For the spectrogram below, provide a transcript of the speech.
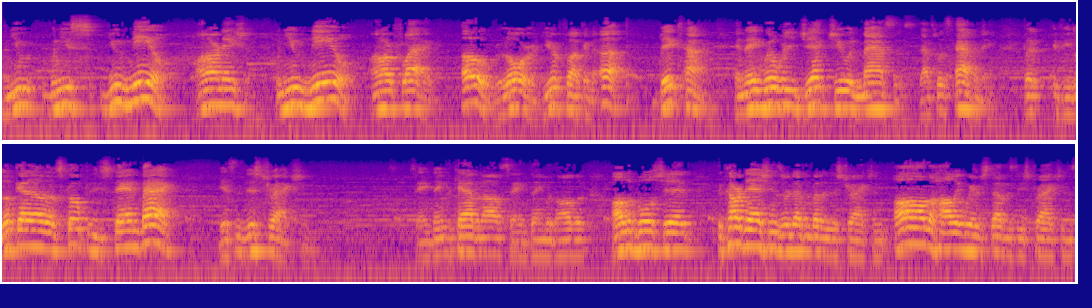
When you when you you kneel on our nation, when you kneel on our flag, oh Lord, you're fucking up big time, and they will reject you in masses. That's what's happening. But if you look at it out of the scope and you stand back, it's a distraction. Same thing with Kavanaugh. Same thing with all the all the bullshit. The Kardashians are nothing but a distraction. All the Hollywood stuff is distractions.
